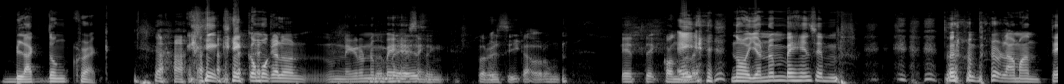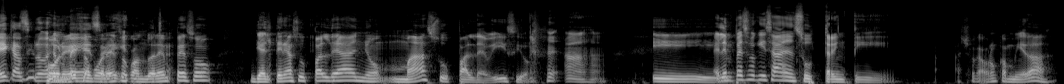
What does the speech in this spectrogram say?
Black don't crack? que es como que los, negros no, No envejecen. envejecen. Pero él sí, cabrón. Este, cuando Ey, no, ellos no envejecen. Pero, pero la manteca sí lo por envejece. eso, por eso, cuando él empezó, ya él tenía sus par de años más sus par de vicios. Ajá. Y. Él empezó quizás en sus 30. y- Acho, cabrón, con mi edad.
